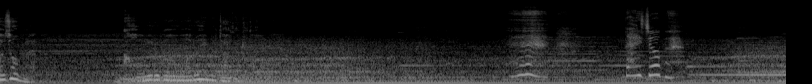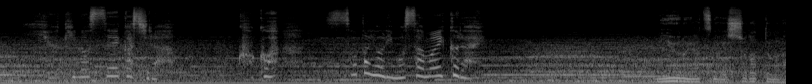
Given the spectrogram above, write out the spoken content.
大丈夫？顔色が悪いみたいだけど。ええ大丈夫。雪のせいかしら。ここ外よりも寒いくらい。ミュウのやつが一緒だったなら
